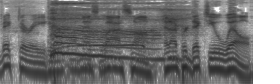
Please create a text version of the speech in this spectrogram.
victory here on this last song, and I predict you will.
